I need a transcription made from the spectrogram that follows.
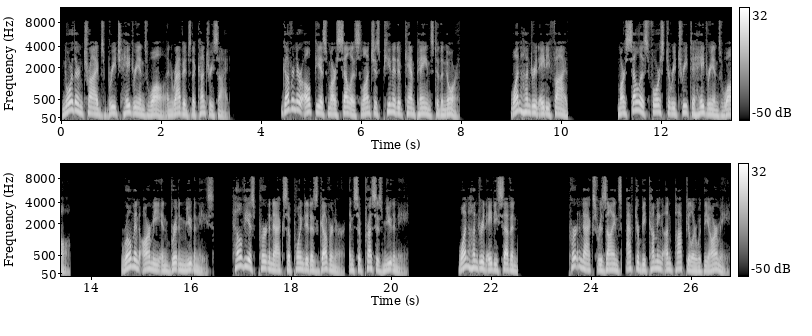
Northern tribes breach Hadrian's Wall and ravage the countryside. Governor Ulpius Marcellus launches punitive campaigns to the north. 185 Marcellus forced to retreat to Hadrian's Wall. Roman army in Britain mutinies. Helvius Pertinax appointed as governor, and suppresses mutiny. 187 Pertinax resigns, after becoming unpopular with the army.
